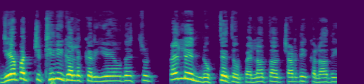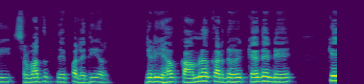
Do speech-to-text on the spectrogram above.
ਜੇ ਆਪਾਂ ਚਿੱਠੀ ਦੀ ਗੱਲ ਕਰੀਏ, ਉਹਦੇ ਚ ਪਹਿਲੇ ਨੁਕਤੇ ਤੋਂ ਪਹਿਲਾਂ ਤਾਂ ਚੜ੍ਹਦੀ ਕਲਾ ਦੀ ਸਰਬੱਤ ਦੇ ਭਲੇ ਦੀ ਜਿਹੜੀ ਹੈ ਕਾਮਨਾ ਕਰਦੇ ਹੋਏ ਕਹਿੰਦੇ ਨੇ ਕਿ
